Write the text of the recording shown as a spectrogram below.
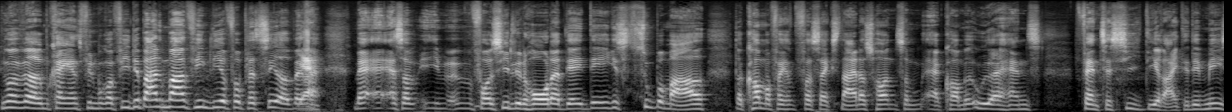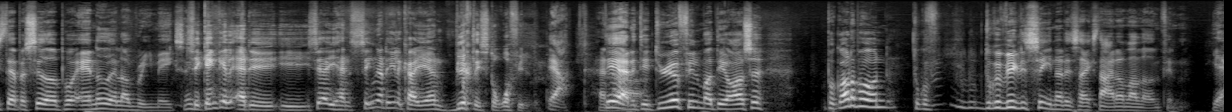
Nu har vi været omkring hans filmografi. Det er bare meget fint lige at få placeret, hvad, Ja. hvad altså, for at sige lidt hårdt, at det, det er ikke super meget, der kommer fra, fra Zack Snyders hånd, som er kommet ud af hans fantasi direkte. Det meste er baseret på andet eller remakes. Ikke? Til gengæld er det i- især i hans senere del af karrieren virkelig store film. Ja, Han det er har- det. Det er dyre film, og det er også på godt og på ondt. Du kan, du kan virkelig se, når det er Zack Snyder, der har lavet en film. Ja.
